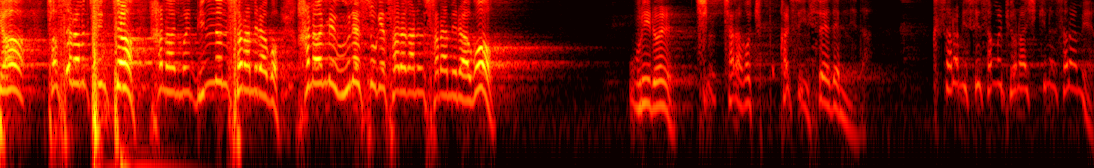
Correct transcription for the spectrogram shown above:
야, 저 사람은 진짜 하나님을 믿는 사람이라고, 하나님의 은혜 속에 살아가는 사람이라고, 우리를 칭찬하고 축복할 수 있어야 됩니다. 그 사람이 세상을 변화시키는 사람이에요.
